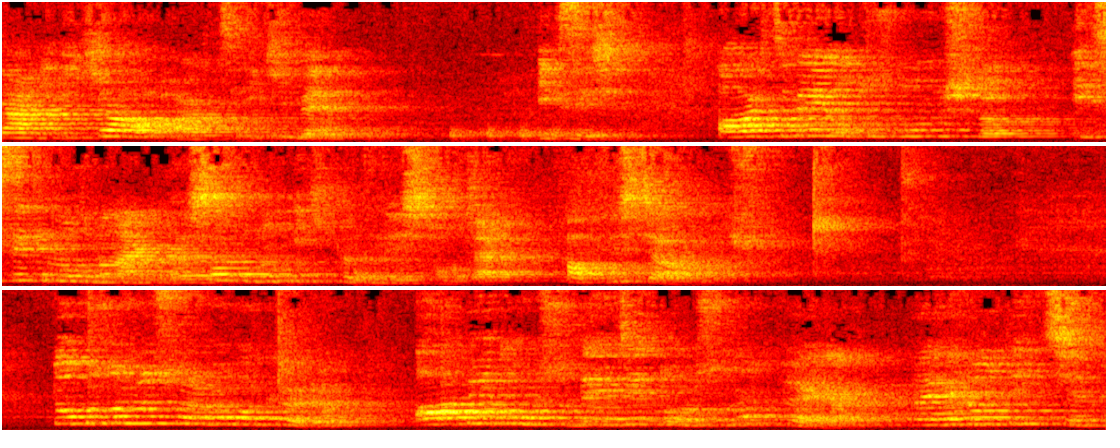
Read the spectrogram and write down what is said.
Yani 2A artı 2B X eşit. Artı B 30 bulmuştuk. X dediğim o zaman arkadaşlar bunun iki katına eşit olacak. 60 cevap olur. Dokuzuncu soruma bakıyorum. AB doğrusu DC doğrusuna paralel. Paralel olduğu için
